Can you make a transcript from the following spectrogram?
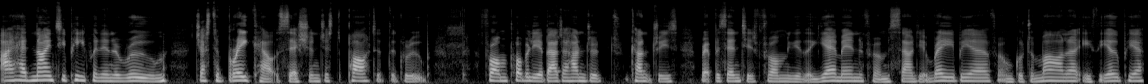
I had 90 people in a room, just a breakout session, just part of the group from probably about 100 countries represented from either Yemen, from Saudi Arabia, from Guatemala, Ethiopia.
